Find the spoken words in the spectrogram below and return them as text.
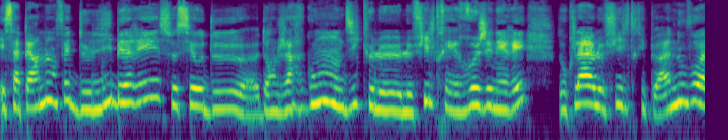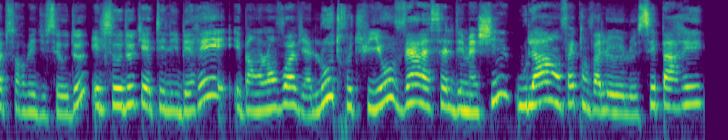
et ça permet en fait de libérer ce CO2. Euh, dans le jargon, on dit que le, filtre est régénéré. Donc là, le filtre, il peut à nouveau absorber du CO2 et le CO2 qui a été libéré, eh ben on l'envoie via l'autre tuyau vers la salle des machines où là en fait on va le, le séparer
